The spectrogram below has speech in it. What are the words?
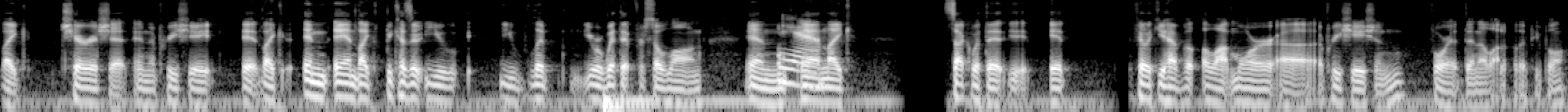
like cherish it and appreciate it. Like and and like because it, you you live you were with it for so long, and yeah. and like stuck with it. It, it I feel like you have a lot more uh, appreciation for it than a lot of other people.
